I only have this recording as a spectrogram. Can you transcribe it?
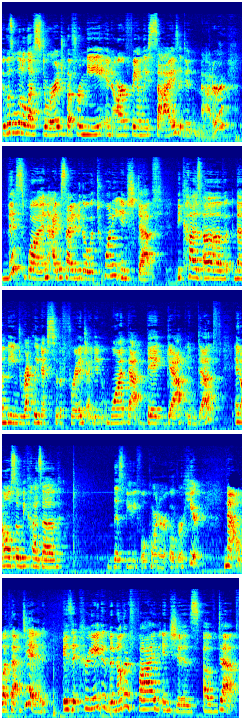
It was a little less storage, but for me and our family size, it didn't matter. This one, I decided to go with 20 inch depth because of them being directly next to the fridge. I didn't want that big gap in depth. And also because of this beautiful corner over here. Now, what that did is it created another five inches of depth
